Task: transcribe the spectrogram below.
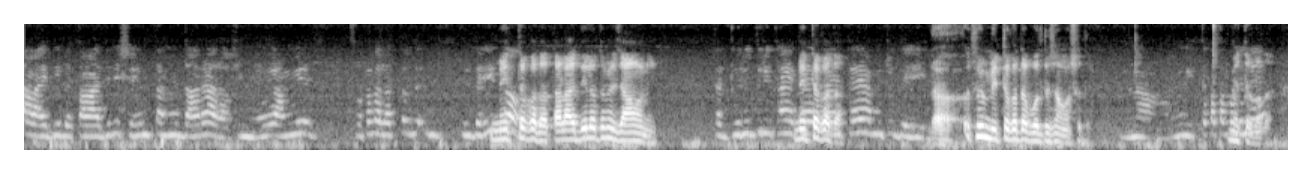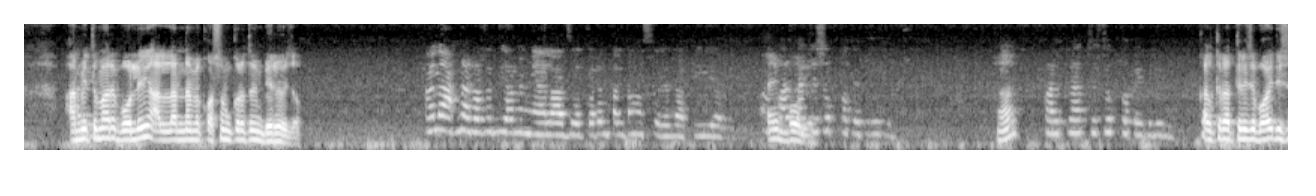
তাড়াই দিল তাড়াই দিলে সে আমি দাঁড়া আর আসিনি। ওই আমি ছোটবেলার তো দেখি মিথ্যে কথা তাড়াই দিল তুমি যাওনি। দূরে দূরে থাকে মিথ্যে কথা। আমি একটু দেখি। তুমি মিথ্যে কথা বলতেছো আমার সাথে। না আমি মিথ্যে কথা মিথ্যে কথা। আমি তোমার বলি আল্লাহর নামে কসম করে তুমি বের হয়ে যাও। না আপনারা যদি আমি মেলা আজ করেন তাহলে আমার চলে যেতেই হবে। আমি বলি হ্যাঁ? কালকে রাত্রে সব কথা কালকে রাত্রে যে ভয় দিছ?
